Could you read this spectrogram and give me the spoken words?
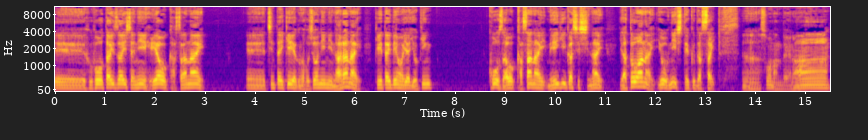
えー、不法滞在者に部屋を貸さない、えー、賃貸契約の保証人にならない、携帯電話や預金口座を貸さない、名義貸ししない、雇わないようにしてください。うん、そうなんだよな。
